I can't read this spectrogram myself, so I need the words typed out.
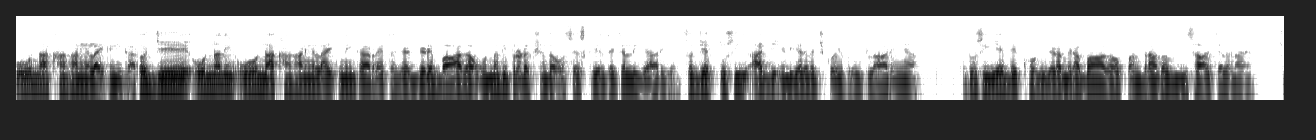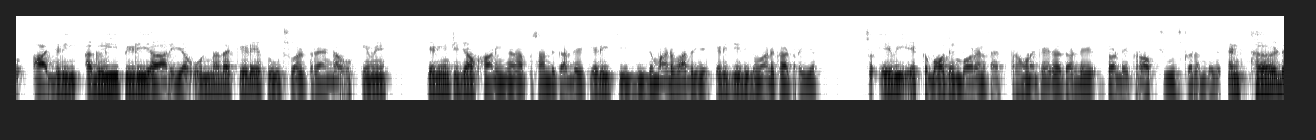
ਉਹ ਨਾਖਾਂ ਖਾਣੀਆਂ ਲਾਈਕ ਨਹੀਂ ਕਰ ਸੋ ਜੇ ਉਹਨਾਂ ਦੀ ਉਹ ਨਾਖਾਂ ਖਾਣੀਆਂ ਲਾਈਕ ਨਹੀਂ ਕਰ ਰਹੇ ਤਾਂ ਜਿਹੜੇ ਬਾਗ ਆ, ਉਹਨਾਂ ਦੀ ਪ੍ਰੋਡਕਸ਼ਨ ਤਾਂ ਉਸੇ ਸਕੇਲ ਤੇ ਚੱਲੀ ਜਾ ਰਹੀ ਹੈ ਸੋ ਜੇ ਤੁਸੀਂ ਅੱਜ ਇੰਡੀਆ ਦੇ ਵਿੱਚ ਕੋਈ ਫਰੂਟ ਲਾ ਰਹੇ ਆ, ਤਾਂ ਤੁਸੀਂ ਇਹ ਦੇਖੋ ਕਿ ਜਿਹੜਾ ਮੇਰਾ ਬਾਗ ਆ, ਉਹ 15 ਤੋਂ 20 ਸਾਲ ਚੱਲਣਾ ਹੈ ਸੋ ਆ ਜਿਹੜੀ ਅਗਲੀ ਪੀੜ੍ਹੀ ਆ ਰਹੀ ਆ, ਉਹਨਾਂ ਦਾ ਕਿਹੜੇ ਫਰੂਟਸ ਵੱਲ ਟ੍ਰੈਂਡ ਆ, ਉਹ ਕਿਵੇਂ ਕਿਹੜੀਆਂ ਚੀਜ਼ਾਂ ਉਹ ਖਾਣੀਆਂ ਪਸੰਦ ਕਰਦੇ ਕਿਹੜੀ ਚੀਜ਼ ਦੀ ਡਿਮਾਂਡ ਵਧ ਰਹੀ ਹੈ ਕਿਹੜੀ ਚੀਜ਼ ਦੀ ਡਿਮਾਂਡ ਘਟ ਰਹੀ ਹੈ ਸੋ ਇਹ ਵੀ ਇੱਕ ਬਹੁਤ ਇੰਪੋਰਟੈਂਟ ਫੈਕਟਰ ਹੋਣਾ ਚਾਹੀਦਾ ਤੁਹਾਡੇ ਤੁਹਾਡੇ ਕ੍ਰੌਪ ਚੂਜ਼ ਕਰਨ ਦੇ ਵਿੱਚ। ਐਂਡ ਥਰਡ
